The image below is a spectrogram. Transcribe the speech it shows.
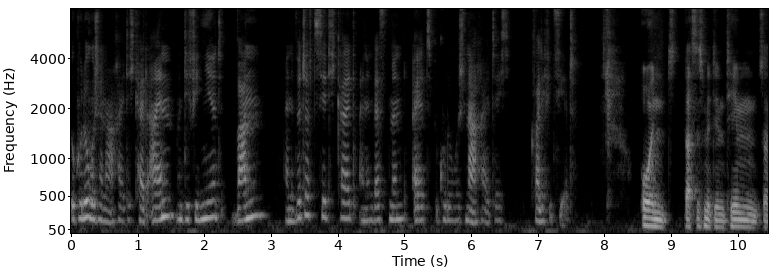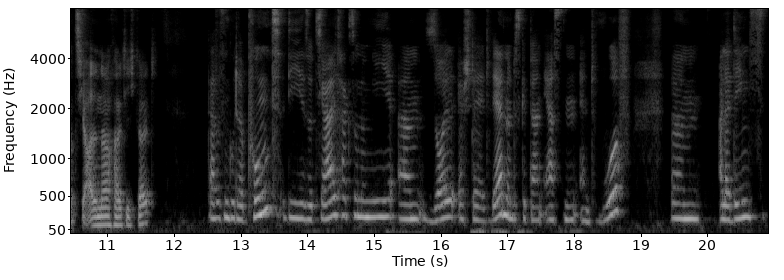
ökologische Nachhaltigkeit ein und definiert, wann eine Wirtschaftstätigkeit, ein Investment als ökologisch nachhaltig qualifiziert. Und was ist mit dem Themen soziale Nachhaltigkeit? Das ist ein guter Punkt. Die Sozialtaxonomie ähm, soll erstellt werden und es gibt da einen ersten Entwurf. Ähm, allerdings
